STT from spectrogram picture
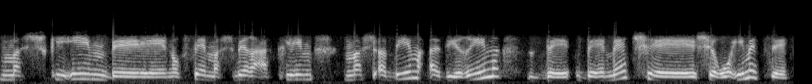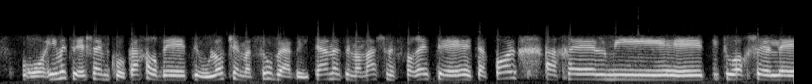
משקיעים בנושא משבר האקלים משאבים אדירים, ובאמת ש, שרואים את זה, רואים את זה, יש להם כל כך הרבה פעולות שהם עשו, והביתן הזה ממש מפרט אה, את הכל, החל מפיתוח של אה,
